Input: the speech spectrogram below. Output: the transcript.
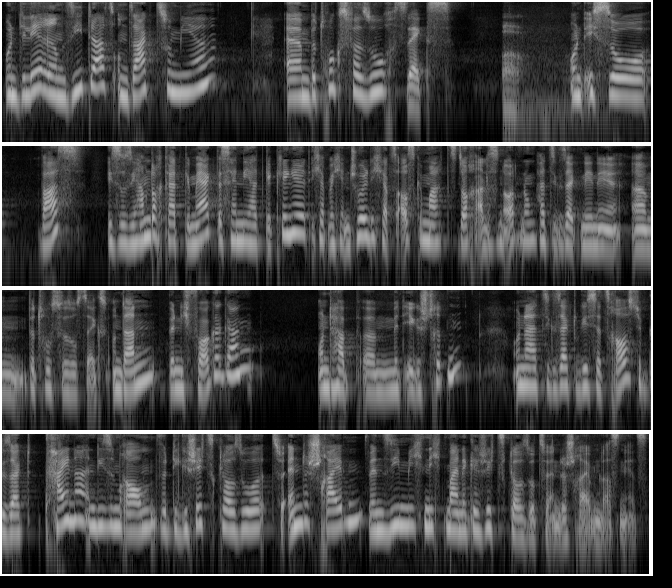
Und die Lehrerin sieht das und sagt zu mir, ähm, Betrugsversuch 6. Wow. Und ich so, was? Ich so, Sie haben doch gerade gemerkt, das Handy hat geklingelt, ich habe mich entschuldigt, ich habe es ausgemacht, ist doch alles in Ordnung. Hat sie gesagt, nee, nee, ähm, Betrugsversuch 6. Und dann bin ich vorgegangen und habe ähm, mit ihr gestritten. Und dann hat sie gesagt, du gehst jetzt raus. Ich habe gesagt, keiner in diesem Raum wird die Geschichtsklausur zu Ende schreiben, wenn sie mich nicht meine Geschichtsklausur zu Ende schreiben lassen jetzt.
